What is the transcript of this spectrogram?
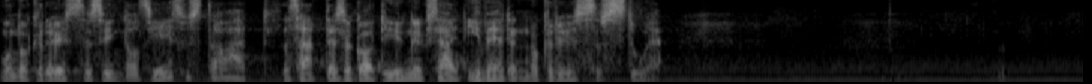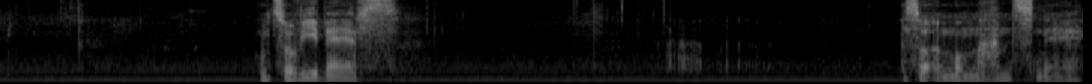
die noch grösser sind, als Jesus da hat. Das hat er sogar die Jünger gesagt, ich werde noch Größeres tun. Und so wie wäre es, so einen Moment zu nehmen,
